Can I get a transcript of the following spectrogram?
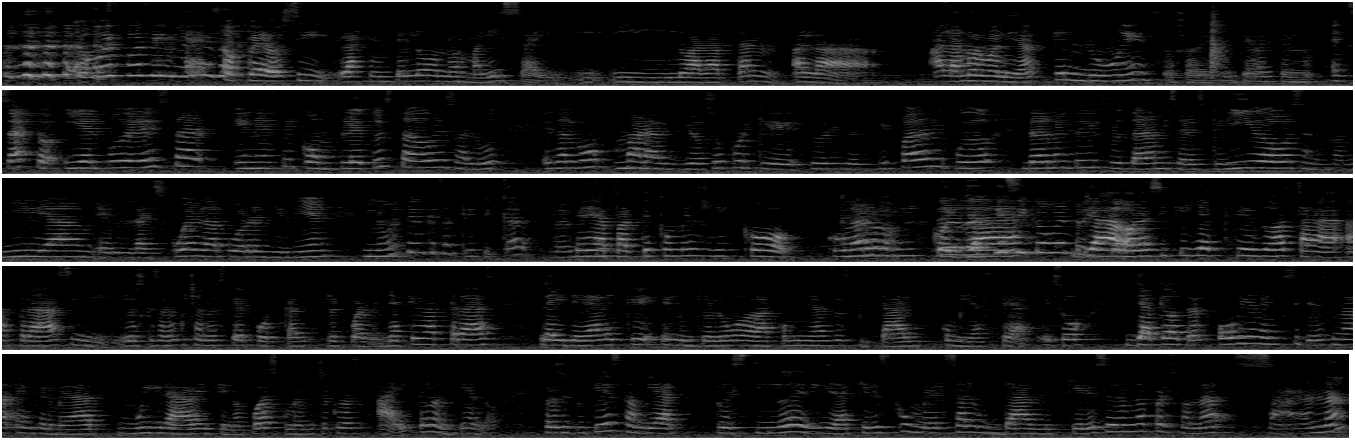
¿Cómo es posible eso? Pero sí, la gente lo normaliza y, y, y lo adaptan a la, a la normalidad que no es, o sea, definitivamente no. Exacto, y el poder estar en este completo estado de salud es algo maravilloso porque tú dices, qué padre, puedo realmente disfrutar a mis seres queridos, a mi familia, en la escuela, puedo rendir bien y no me tengo que sacrificar. Eh, aparte comes rico, comes rico, ya, que sí comen rico. ya, ahora sí que ya quedó atrás y los que están escuchando este podcast recuerden, ya quedó atrás la idea de que el nutriólogo da comidas de hospital, comidas feas, eso ya quedó atrás. Obviamente si tienes una enfermedad muy grave y que no puedas comer muchas cosas, ahí te lo entiendo. Pero si tú quieres cambiar tu estilo de vida, quieres comer saludable, quieres ser una persona sana,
